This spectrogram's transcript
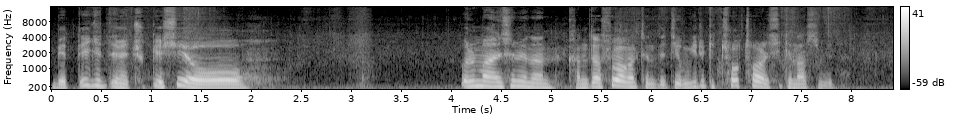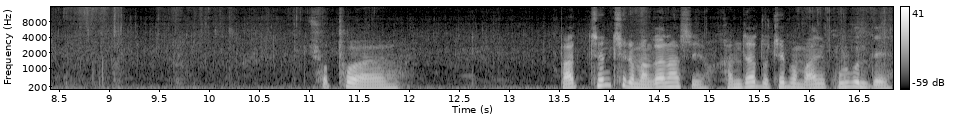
멧돼지 때문에 죽겠어요. 얼마 안 있으면은 감자 수확할 텐데 지금 이렇게 초토화를 시켜놨습니다. 초토화. 밭 전체를 망가놨어요. 감자도 제법 많이 굵은데.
